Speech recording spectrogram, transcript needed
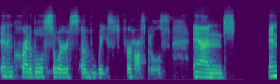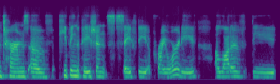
an incredible source of waste for hospitals. And in terms of keeping the patient's safety a priority, a lot of the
